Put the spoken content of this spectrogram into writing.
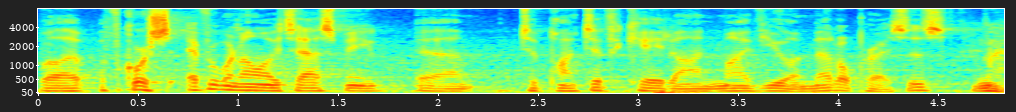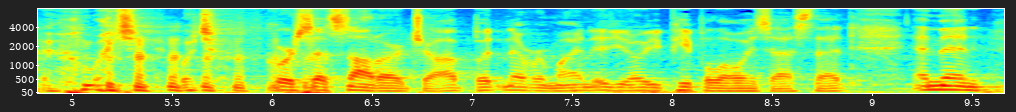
Well, of course, everyone always asks me um, to pontificate on my view on metal prices, which, which, of course, that's not our job. But never mind. You know, people always ask that, and then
